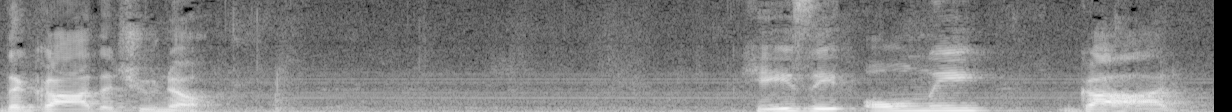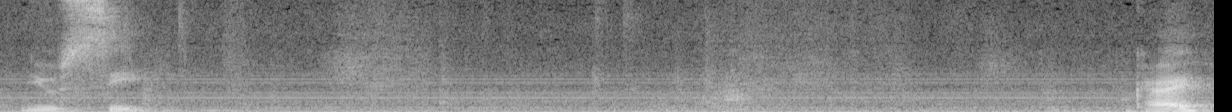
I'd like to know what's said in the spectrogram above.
the God that you know. He's the only God you see. Okay?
